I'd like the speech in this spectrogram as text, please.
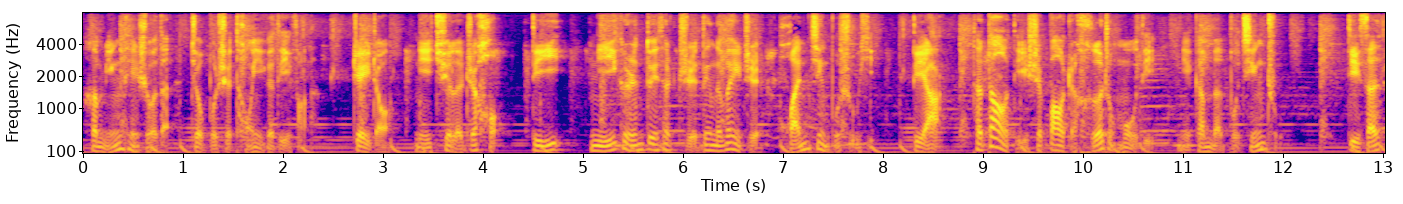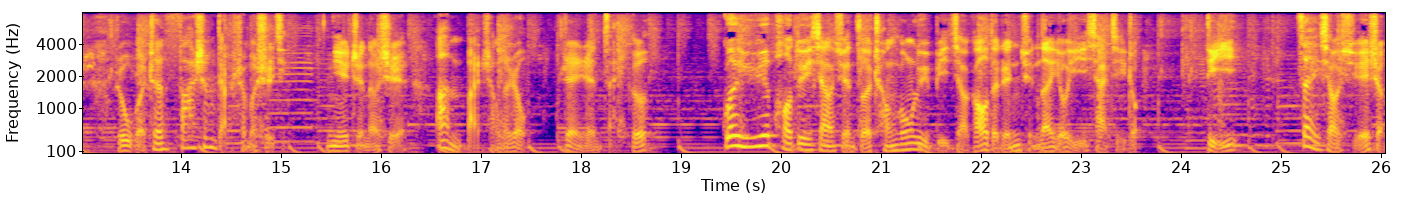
和明天说的就不是同一个地方了。这种你去了之后，第一，你一个人对他指定的位置环境不熟悉；第二，他到底是抱着何种目的，你根本不清楚。第三，如果真发生点什么事情，你也只能是案板上的肉，任人宰割。关于约炮对象选择成功率比较高的人群呢，有以下几种：第一，在校学生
